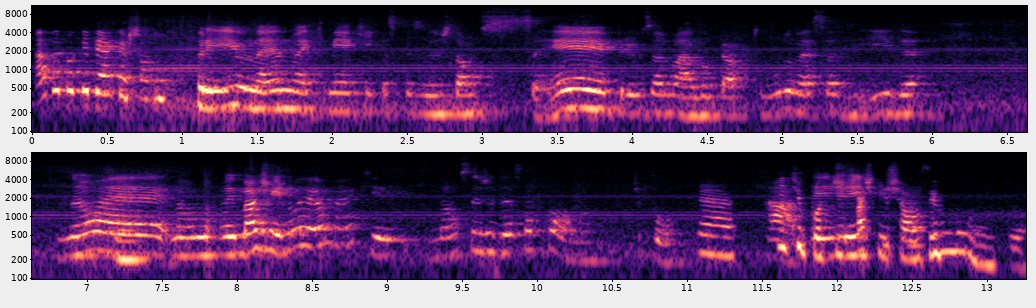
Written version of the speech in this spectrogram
Até porque tem a questão do frio, né? Não é que nem aqui que as pessoas estão sempre usando água para tudo nessa vida. Não é. Não, não, imagino eu, né? Que não seja dessa forma. Tipo. É. Ah, e tipo, aqui, aqui chove muito.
